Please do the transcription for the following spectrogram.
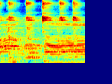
Oh,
